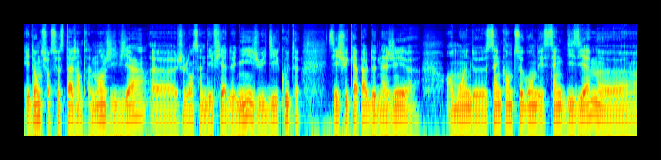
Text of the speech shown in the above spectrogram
Et donc sur ce stage d'entraînement, j'y viens, euh, je lance un défi à Denis, je lui dis, écoute, si je suis capable de nager euh, en moins de 50 secondes et 5 dixièmes, euh,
